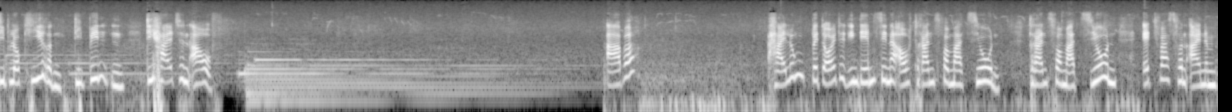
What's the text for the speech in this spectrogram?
die blockieren, die binden, die halten auf. Aber Heilung bedeutet in dem Sinne auch Transformation. Transformation, etwas von einem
